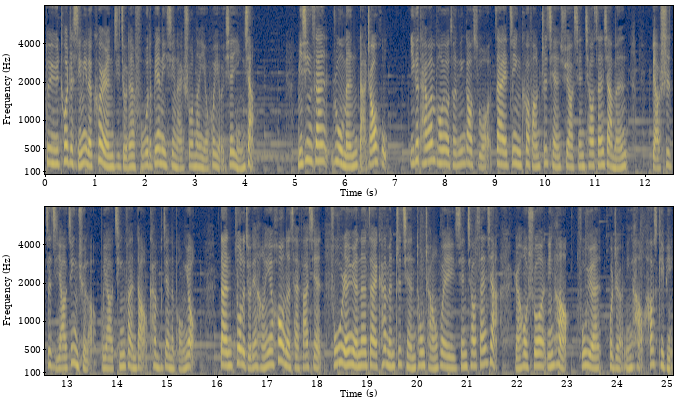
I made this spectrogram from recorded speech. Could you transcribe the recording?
对于拖着行李的客人及酒店服务的便利性来说呢，也会有一些影响。迷信三：入门打招呼。一个台湾朋友曾经告诉我，在进客房之前需要先敲三下门，表示自己要进去了，不要侵犯到看不见的朋友。但做了酒店行业后呢，才发现服务人员呢在开门之前通常会先敲三下，然后说“您好，服务员”或者“您好，housekeeping”。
